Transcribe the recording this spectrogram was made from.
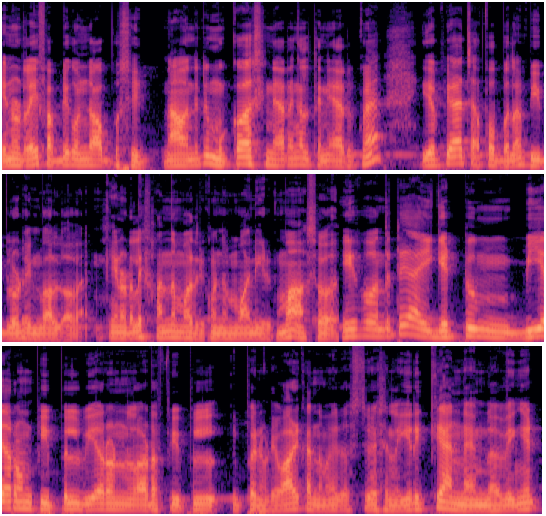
என்னோடய லைஃப் அப்படியே கொஞ்சம் ஆப்போசிட் நான் வந்துட்டு முக்கால்வாசி நேரங்கள் தனியாக இருப்பேன். எப்பயாச்சும் அப்பப்போ தான் பீப்புளோட இன்வால்வ் ஆவேன். என்னோட லைஃப் அந்த மாதிரி கொஞ்சம் மாறி இருக்குமா? ஸோ இப்போ வந்துட்டு I get to be around people be around lot of people இப்போ என்னுடைய வாழ்க்கை அந்த மாதிரி ஒரு சுச்சுவேஷனில் இருக்குது and I'm loving it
